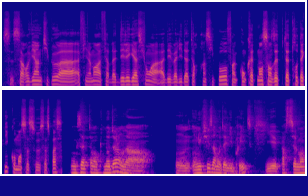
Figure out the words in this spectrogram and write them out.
ça revient un petit peu à, finalement à faire de la délégation à, des validateurs principaux. Enfin, concrètement, sans être peut-être trop technique, comment ça se ça se passe? Exactement. Donc Nodal, on a on, utilise un modèle hybride qui est partiellement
